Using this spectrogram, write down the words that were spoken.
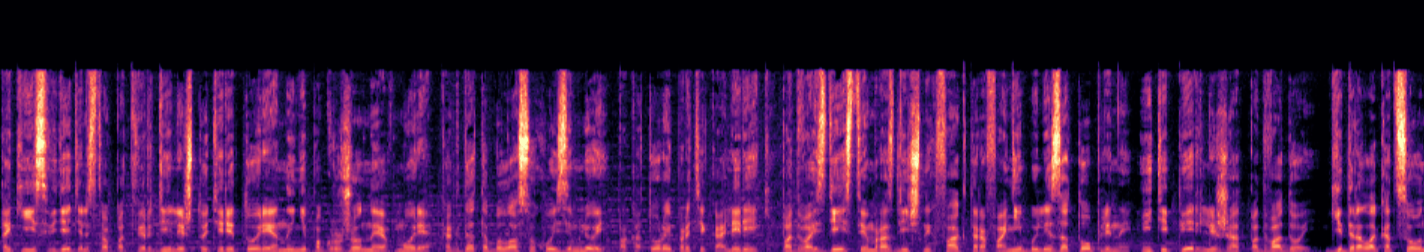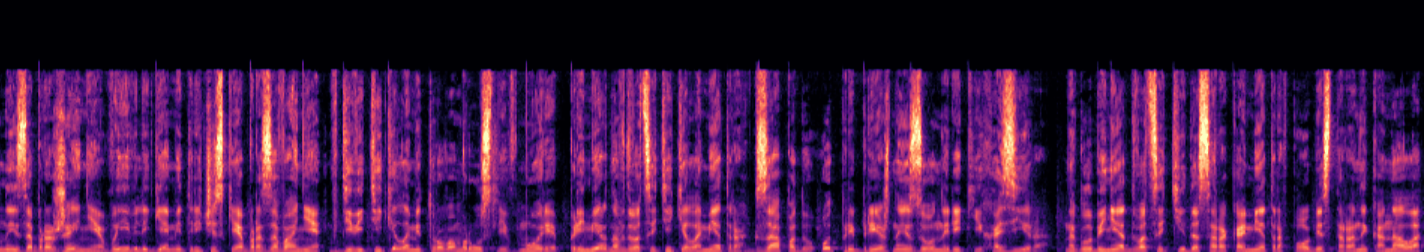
Такие свидетельства подтвердили, что территория, ныне погруженная в море, когда-то была сухой землей, по которой протекали реки. Под воздействием различных факторов они были затоплены и теперь лежат под водой. Гидролокационные изображения выявили геометрические образования в 9-километровом русле в море, примерно в 20 километрах к западу от прибрежной зоны реки Хазира. На глубине от 20 до 40 метров по обе стороны канала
